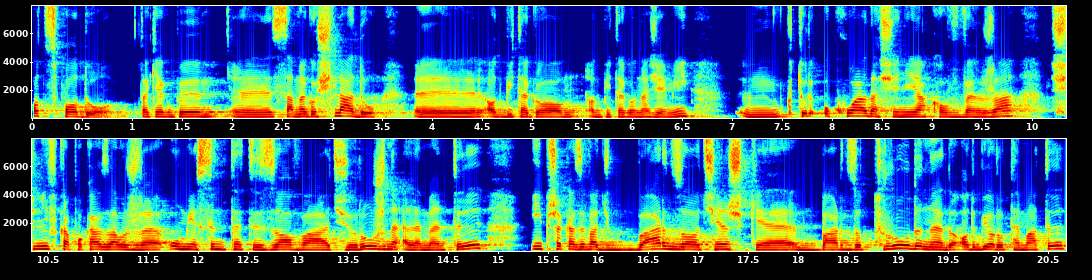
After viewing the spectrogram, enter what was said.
od spodu, tak jakby e, samego śladu e, odbitego, odbitego na ziemi, który układa się niejako w węża, Śliwka pokazał, że umie syntetyzować różne elementy i przekazywać bardzo ciężkie, bardzo trudne do odbioru tematy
